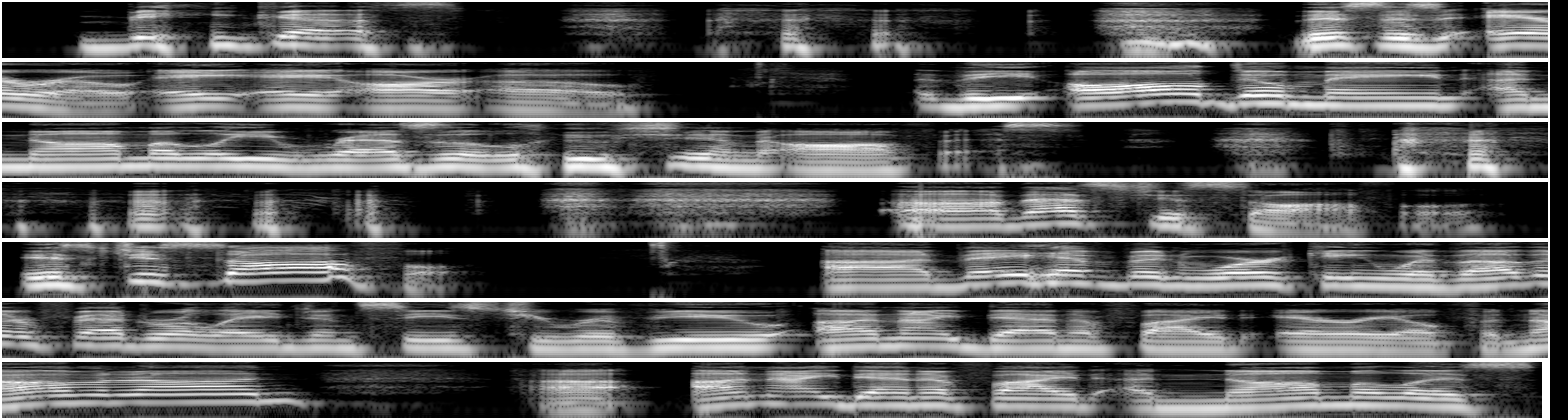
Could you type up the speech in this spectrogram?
because this is AARO, A A R O, the All Domain Anomaly Resolution Office. Uh, that's just awful. It's just awful. Uh, they have been working with other federal agencies to review unidentified aerial phenomenon, uh, unidentified anomalous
